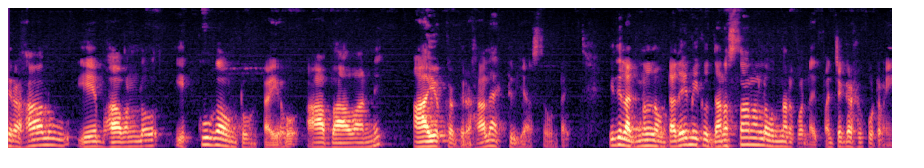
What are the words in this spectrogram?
గ్రహాలు ఏ భావంలో ఎక్కువగా ఉంటూ ఉంటాయో ఆ భావాన్ని ఆ యొక్క గ్రహాలు యాక్టివ్ చేస్తూ ఉంటాయి. ఇది లగ్నంలో ఉంటుంది అదే మీకు ధనస్థానంలో ఉందనుకోండి పంచగ్రహ కూటమి.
